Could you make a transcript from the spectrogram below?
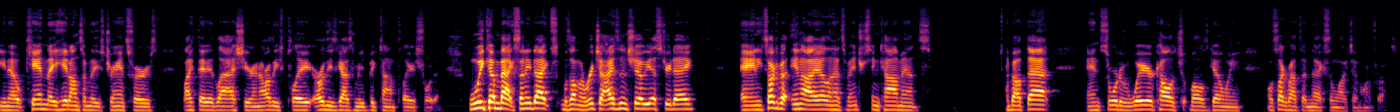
You know, can they hit on some of these transfers like they did last year? And are these play are these guys gonna be big time players for them? When we come back, Sonny Dykes was on the Rich Eisen show yesterday, and he talked about NIL and had some interesting comments about that and sort of where college football is going. We'll talk about that next on Locked On Horned Frogs.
